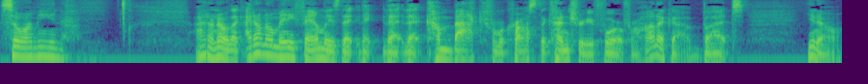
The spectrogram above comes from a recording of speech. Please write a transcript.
so I mean, I don't know. Like I don't know many families that that, that, that come back from across the country for for Hanukkah, but you know.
